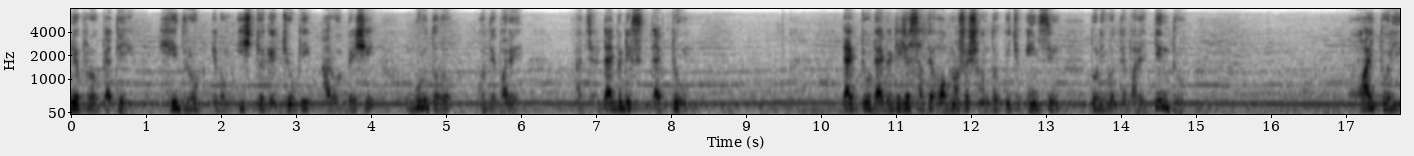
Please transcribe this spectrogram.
নেফ্রোপ্যাথি হৃদরোগ এবং স্ট্রোকের ঝুঁকি আরও বেশি গুরুতর হতে পারে। আচ্ছা diabetics type two type two ডায়াবেটিসের সাথে অগ্নশয় শান্ত কিছু ইনসুলিন তৈরি করতে পারে। কিন্তু হয় তৈরি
